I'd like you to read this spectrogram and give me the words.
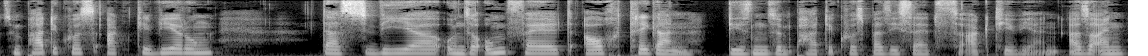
Sympathikusaktivierung, dass wir unser Umfeld auch triggern, diesen Sympathikus bei sich selbst zu aktivieren. Also ein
